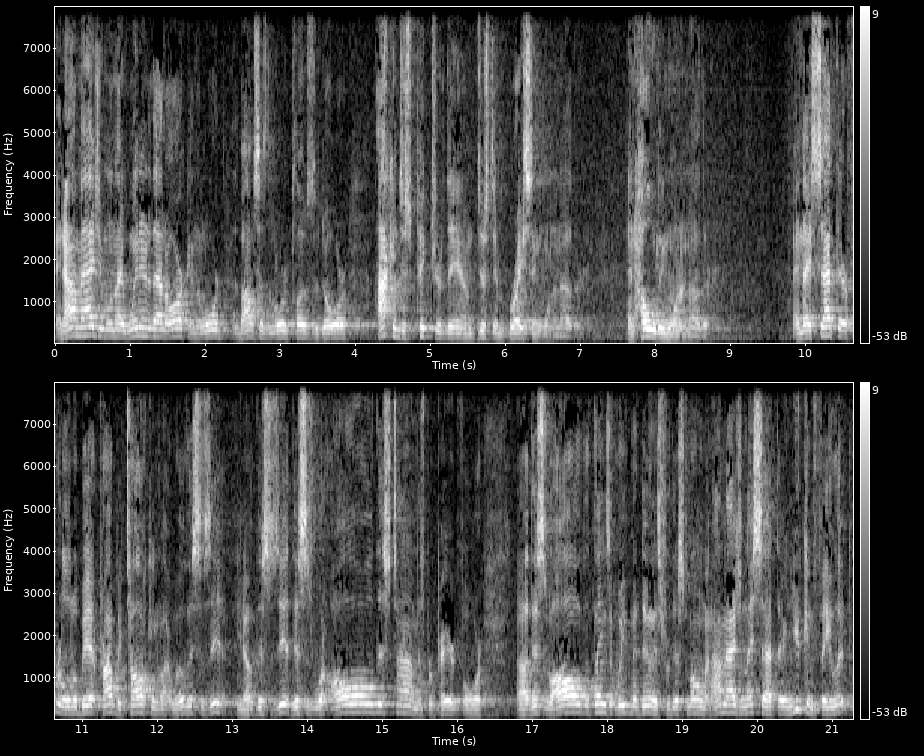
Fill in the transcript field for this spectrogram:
And I imagine when they went into that ark and the Lord, the Bible says the Lord closed the door, I can just picture them just embracing one another and holding one another. And they sat there for a little bit, probably talking like, well, this is it. You know, this is it. This is what all this time is prepared for. Uh, this is all the things that we've been doing is for this moment. I imagine they sat there, and you can feel it.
